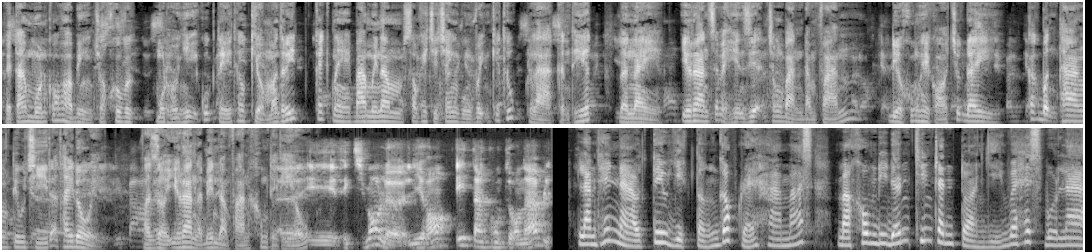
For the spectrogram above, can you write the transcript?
người ta muốn có hòa bình cho khu vực, một hội nghị quốc tế theo kiểu Madrid cách nay 30 năm sau khi chiến tranh vùng vịnh kết thúc là cần thiết. Lần này, Iran sẽ phải hiện diện trong bàn đàm phán, điều không hề có trước đây. Các bận thang tiêu chí đã thay đổi và giờ Iran là bên đàm phán không thể thiếu. Làm thế nào tiêu diệt tận gốc rễ Hamas mà không đi đến chiến tranh toàn diện với Hezbollah,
